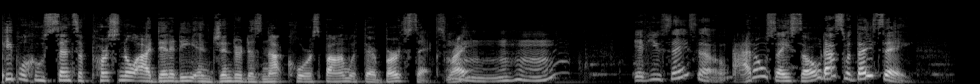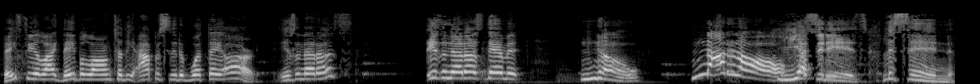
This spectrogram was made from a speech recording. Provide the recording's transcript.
people whose sense of personal identity and gender does not correspond with their birth sex, right? Mm-hmm. If you say so. I don't say so. That's what they say. They feel like they belong to the opposite of what they are. Isn't that us? Isn't that us, damn it? No. Not at all. Yes, it is. Listen,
